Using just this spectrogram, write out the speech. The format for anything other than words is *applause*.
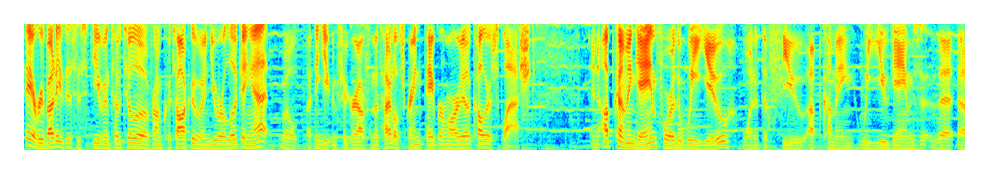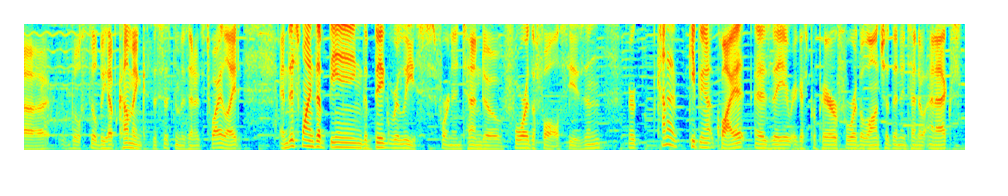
Hey everybody, this is Stephen Totilo from Kotaku, and you are looking at, well, I think you can figure out from the title screen, Paper Mario Color Splash. An upcoming game for the Wii U, one of the few upcoming Wii U games that uh, will still be upcoming because the system is in its twilight. And this winds up being the big release for Nintendo for the fall season. They're kind of keeping it quiet as they, I guess, prepare for the launch of the Nintendo NX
